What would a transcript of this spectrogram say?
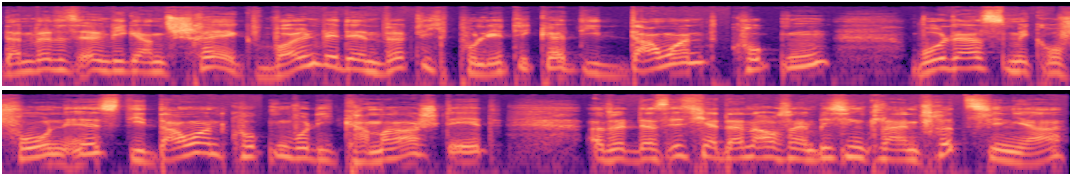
dann wird es irgendwie ganz schräg. Wollen wir denn wirklich Politiker, die dauernd gucken, wo das Mikrofon ist, die dauernd gucken, wo die Kamera steht? Also das ist ja dann auch so ein bisschen klein Fritzchen, ja.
